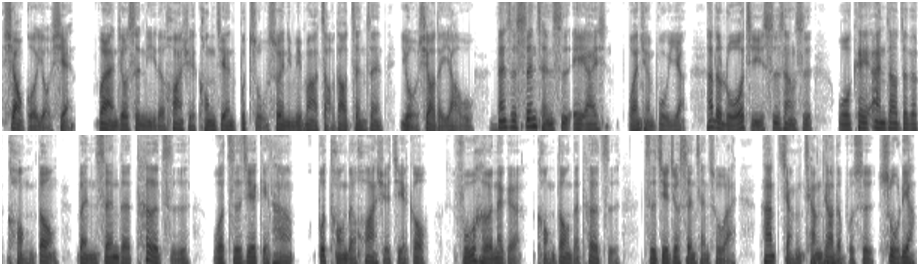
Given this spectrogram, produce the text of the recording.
效果有限。不然就是你的化学空间不足，所以你没办法找到真正有效的药物。但是生成式 AI 完全不一样，它的逻辑事实上是我可以按照这个孔洞本身的特质，我直接给它不同的化学结构，符合那个孔洞的特质，直接就生成出来。它强强调的不是数量，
